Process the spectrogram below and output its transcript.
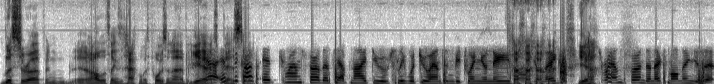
blister up and all the things that happen with poison ivy. Yeah, Yeah, it's it's because stuff. it transfers. Let's at night you sleep with your hands in between your knees or your legs. Yeah. It transfers, and the next morning you said,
